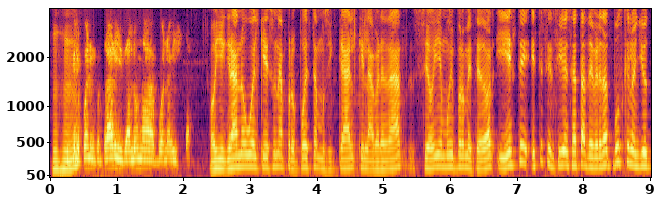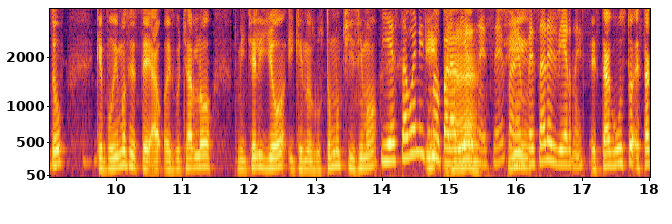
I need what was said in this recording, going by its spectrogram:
que lo pueden encontrar y darle una buena vista. Oye, Granowell, que es una propuesta musical que la verdad se oye muy prometedor. Y este, este sencillo de Sata, de verdad, búsquelo en YouTube, que pudimos este, escucharlo Michelle y yo, y que nos gustó muchísimo. Y está buenísimo para viernes, ¿eh? Para empezar el viernes. Está a gusto, está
